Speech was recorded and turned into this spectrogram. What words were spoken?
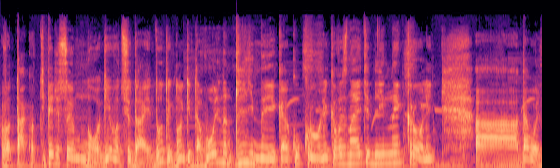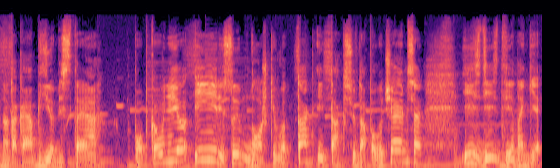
вот так вот. Теперь рисуем ноги, вот сюда идут, и ноги довольно длинные, как у кролика, вы знаете, длинный кролик. А, довольно такая объемистая попка у нее. И рисуем ножки. Вот так и так. Сюда получаемся. И здесь две ноги.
